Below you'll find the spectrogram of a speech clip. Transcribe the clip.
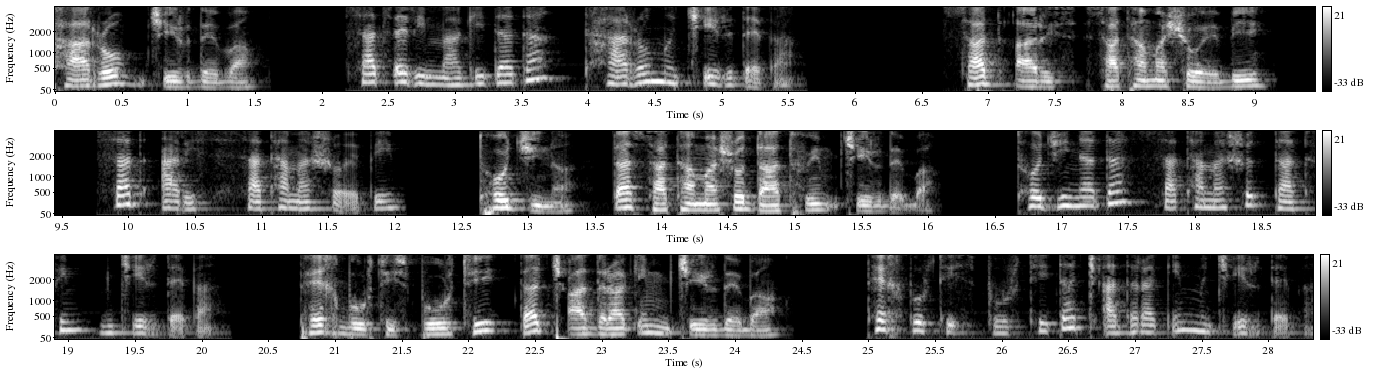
თარო მჭირდება. საწერი მაგიდა და თარო მჭირდება. სად არის სათამაშოები? სად არის სათამაშოები? თოჯინა და სათამაშო დათვი მჭირდება თოჯინა და სათამაშო დათვი მჭირდება. ფეხბურთის ბურთი და ჭადრაკი მჭირდება. ფეხბურთის ბურთი და ჭადრაკი მჭირდება.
